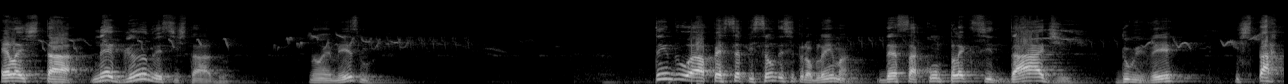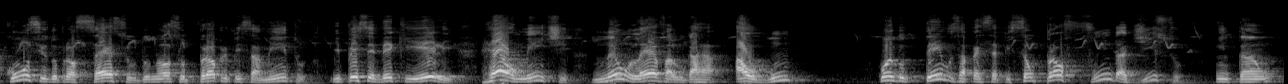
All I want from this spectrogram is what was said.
ela está negando esse estado, não é mesmo? Tendo a percepção desse problema, dessa complexidade do viver, estar cônscio do processo do nosso próprio pensamento e perceber que ele realmente não leva a lugar algum, quando temos a percepção profunda disso, então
